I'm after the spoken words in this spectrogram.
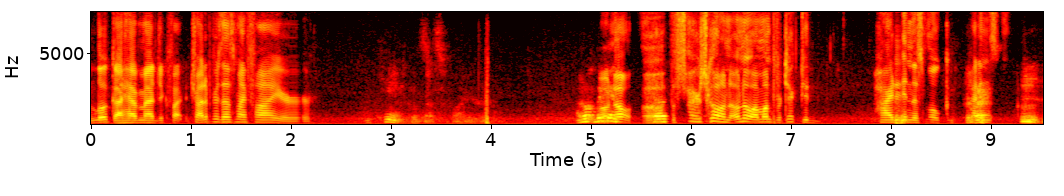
Look, I have magic fire. Try to possess my fire. I can't possess fire. I don't Oh think I no, can the fire's gone. Oh no, I'm unprotected. Hide in the smoke. Hide in the smoke.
